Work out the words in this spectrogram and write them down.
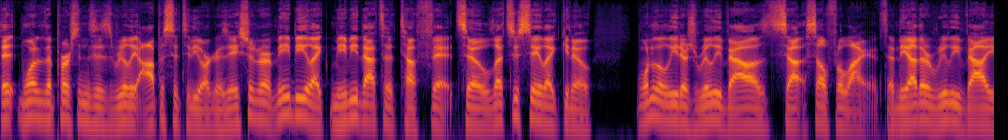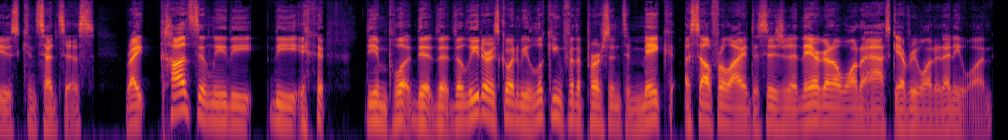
that one of the persons is really opposite to the organization, or it may be like maybe that's a tough fit. So let's just say, like, you know, one of the leaders really values self reliance and the other really values consensus, right? Constantly, the, the, the, employ- the, the, the leader is going to be looking for the person to make a self-reliant decision and they are going to want to ask everyone and anyone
